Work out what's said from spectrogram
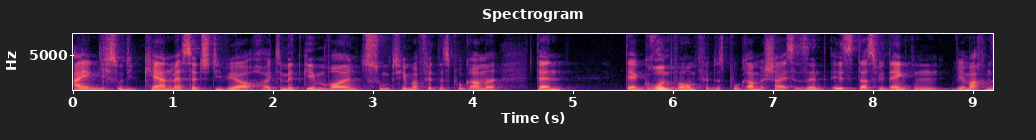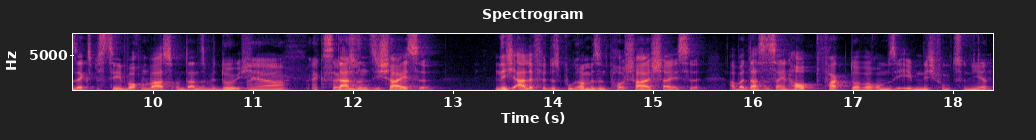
eigentlich so die Kernmessage, die wir heute mitgeben wollen zum Thema Fitnessprogramme. Denn der Grund, warum Fitnessprogramme scheiße sind, ist, dass wir denken, wir machen sechs bis zehn Wochen was und dann sind wir durch. Ja, exakt. Dann sind sie scheiße. Nicht alle Fitnessprogramme sind pauschal scheiße, aber das ist ein Hauptfaktor, warum sie eben nicht funktionieren.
